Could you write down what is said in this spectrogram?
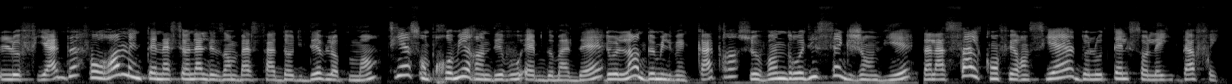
Le FIAD, Forum international des ambassadeurs du développement, tient son premier rendez-vous hebdomadaire de l'an 2024 ce vendredi 5 janvier dans la salle conférencière de l'Hôtel Soleil d'Afrique.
